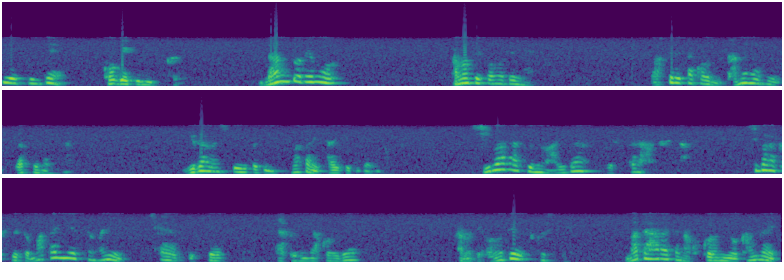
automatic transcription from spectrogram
隙をついて攻撃に来る。何度でも、あの手この手で、忘れた頃に必ずやってまいります。油断しているときにまさに大敵であります。しばらくの間ですから離れた。しばらくするとまたイエス様に近寄ってきて、巧みな声で、あの手この手を尽くして、また新たな試みを考えて、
